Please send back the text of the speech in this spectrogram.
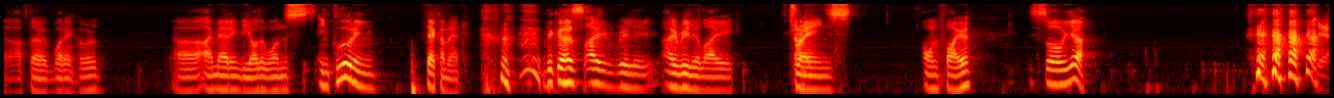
uh, after what I heard. Uh, I'm adding the other ones, including Decamet, because I really, I really like trains on fire. So yeah, yeah.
